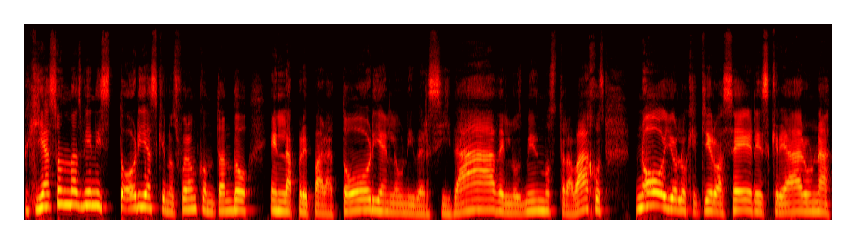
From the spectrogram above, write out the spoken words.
que ya son más bien historias que nos fueron contando en la preparatoria, en la universidad, en los mismos trabajos. No, yo lo que quiero hacer es crear una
